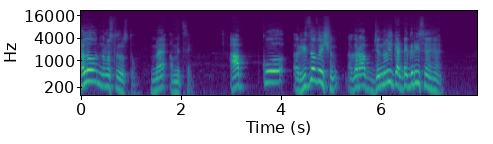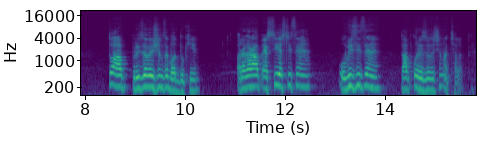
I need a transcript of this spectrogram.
हेलो, नमस्ते दोस्तों, मैं अमित सिंह। आपको रिजर्वेशन अगर आप जनरल कैटेगरी से हैं तो आप रिजर्वेशन से बहुत दुखी हैं। और अगर आप एस सी से हैं ओबीसी से हैं तो आपको रिजर्वेशन अच्छा लगता है।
